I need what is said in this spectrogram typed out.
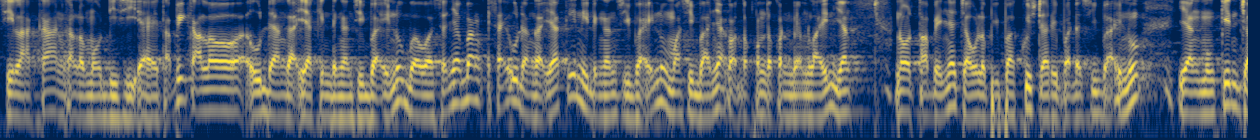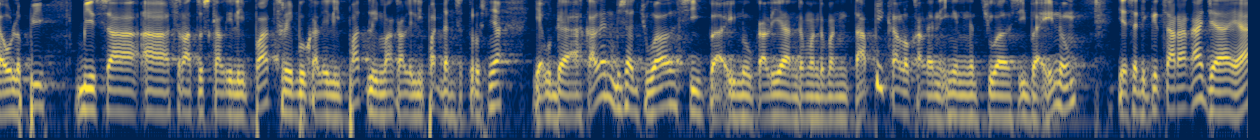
Silakan kalau mau di CI tapi kalau udah nggak yakin dengan Shiba Inu bahwasanya bang saya udah nggak yakin nih dengan Shiba Inu. Masih banyak kok token-token meme lain yang notabene jauh lebih bagus daripada Shiba Inu yang mungkin mungkin jauh lebih bisa uh, eh, 100 kali lipat, 1000 kali lipat, 5 kali lipat dan seterusnya. Ya udah, kalian bisa jual Shiba Inu kalian, teman-teman. Tapi kalau kalian ingin ngejual Shiba Inu, ya sedikit saran aja ya.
